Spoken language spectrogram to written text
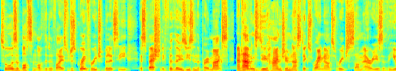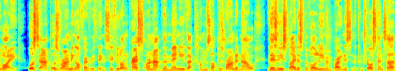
towards the bottom of the device, which is great for reachability, especially for those using the Pro Max and having to do hand gymnastics right now to reach some areas of the UI. Also, Apple's rounding off everything, so if you long press on an app, the menu that comes up is rounded now. There's new sliders for volume and brightness in the control center,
